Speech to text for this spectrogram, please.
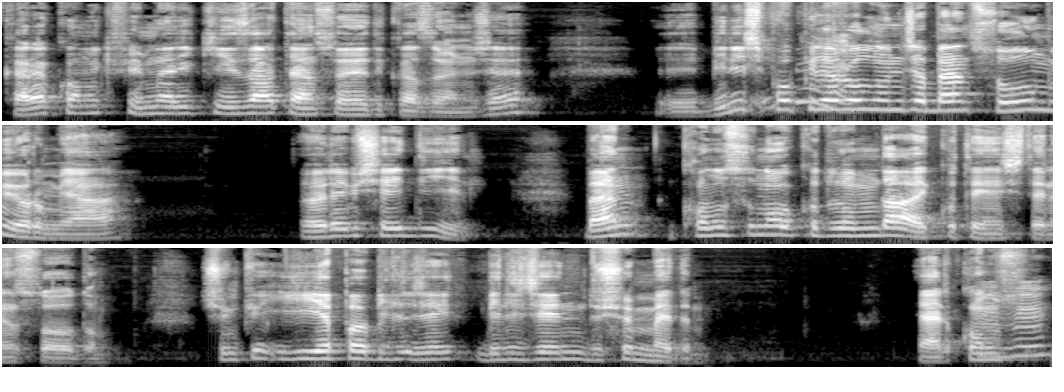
Kara komik filmler 2'yi zaten söyledik az önce. Ee, bir iş popüler olunca ben soğumuyorum ya. Öyle bir şey değil. Ben konusunu okuduğumda Aykut Enişte'nin soğudum. Çünkü iyi yapabileceğini düşünmedim. Yani konusu, Hı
